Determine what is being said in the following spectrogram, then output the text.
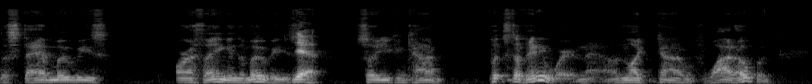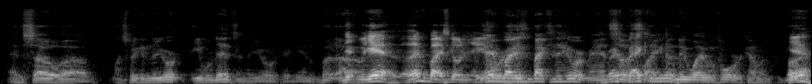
the stab movies are a thing in the movies. Yeah, So you can kind of put stuff anywhere now and, like, kind of wide open. And so, uh, speaking of New York, Evil Dead's in New York again. But, um, yeah. Everybody's going to New York. Everybody's back to New York, man. Everybody's so back it's like New a new wave of horror coming. But, yeah.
